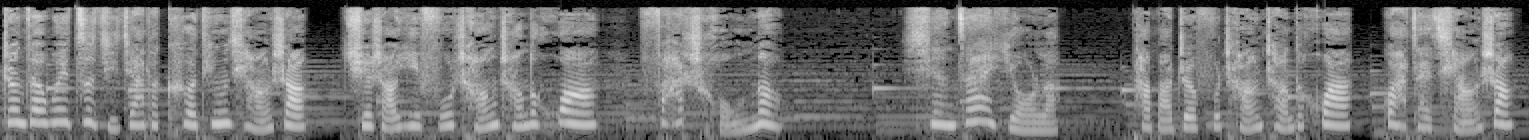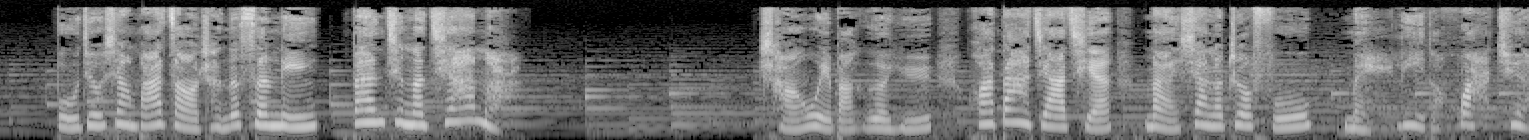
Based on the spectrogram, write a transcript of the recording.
正在为自己家的客厅墙上缺少一幅长长的画发愁呢。现在有了，他把这幅长长的画挂在墙上，不就像把早晨的森林？搬进了家吗？长尾巴鳄鱼花大价钱买下了这幅美丽的画卷。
